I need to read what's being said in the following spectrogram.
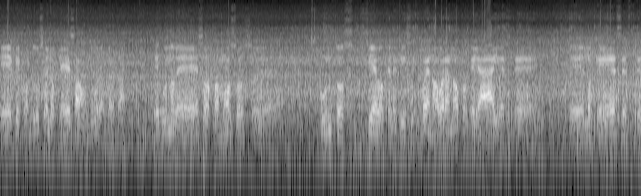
eh, que conduce lo que es a Honduras, ¿verdad? Es uno de esos famosos eh, puntos ciegos que les dicen. Bueno, ahora no porque ya hay este, eh, lo que es este,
